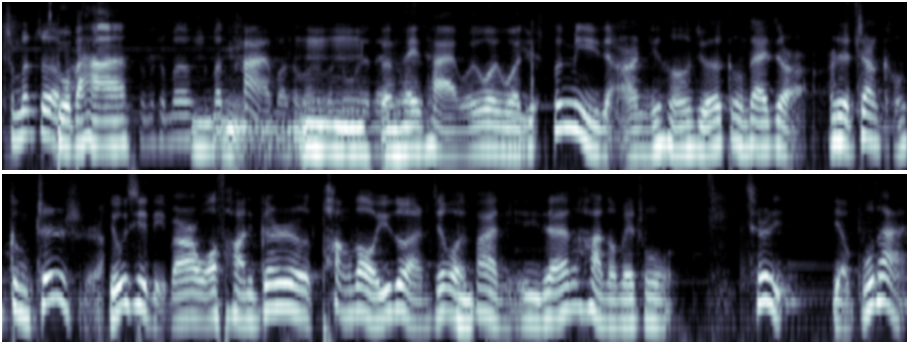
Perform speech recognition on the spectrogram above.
什么这多巴胺，什么什么什么肽吗？什么什么东西的？苯肥肽，我我我分泌一点儿，你可能觉得更带劲儿，而且这样可能更真实。游戏里边，我操，你跟人胖揍一顿，结果发现你你连汗都没出，其实也不太。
